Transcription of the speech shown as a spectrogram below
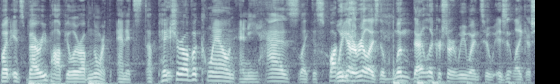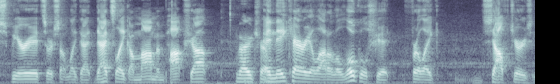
but it's very popular up north, and it's a picture of a clown, and he has like this fucking. Well, you got to realize the one that liquor store we went to isn't like a spirits or something like that. That's like a mom and pop shop. very true. and they carry a lot of the local shit for like South Jersey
